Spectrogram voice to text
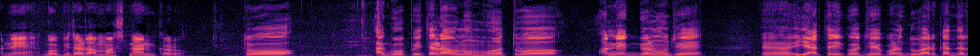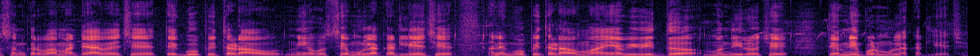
અને ગોપી તળાવમાં સ્નાન કરો. તો આ ગોપી તળાવનું મહત્ત્વ અનેક ગણું છે. યાત્રિકો જે પણ દ્વારકા દર્શન કરવા માટે આવે છે તે ગોપી તળાવની અવશ્ય મુલાકાત લે છે અને ગોપી તળાવમાં અહીંયા વિવિધ મંદિરો છે તેમની પણ મુલાકાત લે છે.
